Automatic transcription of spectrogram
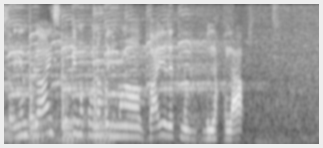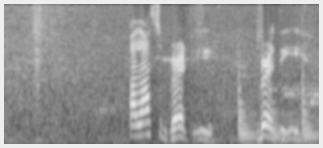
So, ayan guys. Ito, kinukunan ko yung mga violet na bulaklak. Palazzo Birdie. Birdie.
